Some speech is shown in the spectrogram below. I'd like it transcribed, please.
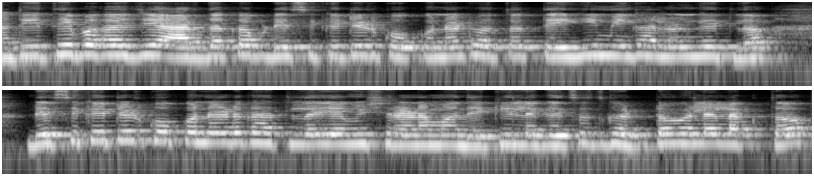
आता इथे बघा जे अर्धा कप डेसिकेटेड कोकोनट होतं तेही मी घालून घेतलं. डेसिकेटेड कोकोनट घातलं या मिश्रणामध्ये की लगेचच घट्ट व्हायला लागतं.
